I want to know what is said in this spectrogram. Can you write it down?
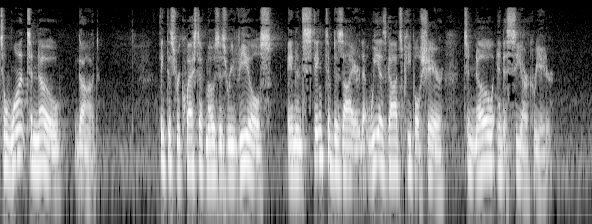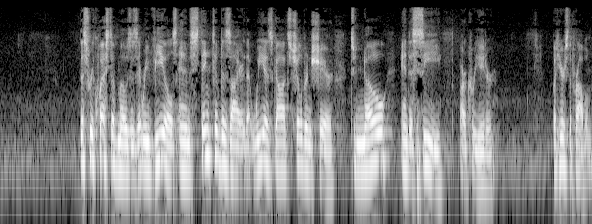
to want to know God. I think this request of Moses reveals an instinctive desire that we as God's people share to know and to see our Creator. This request of Moses, it reveals an instinctive desire that we as God's children share to know and to see our Creator. But here's the problem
